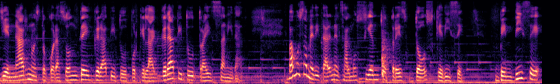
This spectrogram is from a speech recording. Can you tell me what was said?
llenar nuestro corazón de gratitud porque la gratitud trae sanidad. Vamos a meditar en el Salmo 103, 2 que dice, bendice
